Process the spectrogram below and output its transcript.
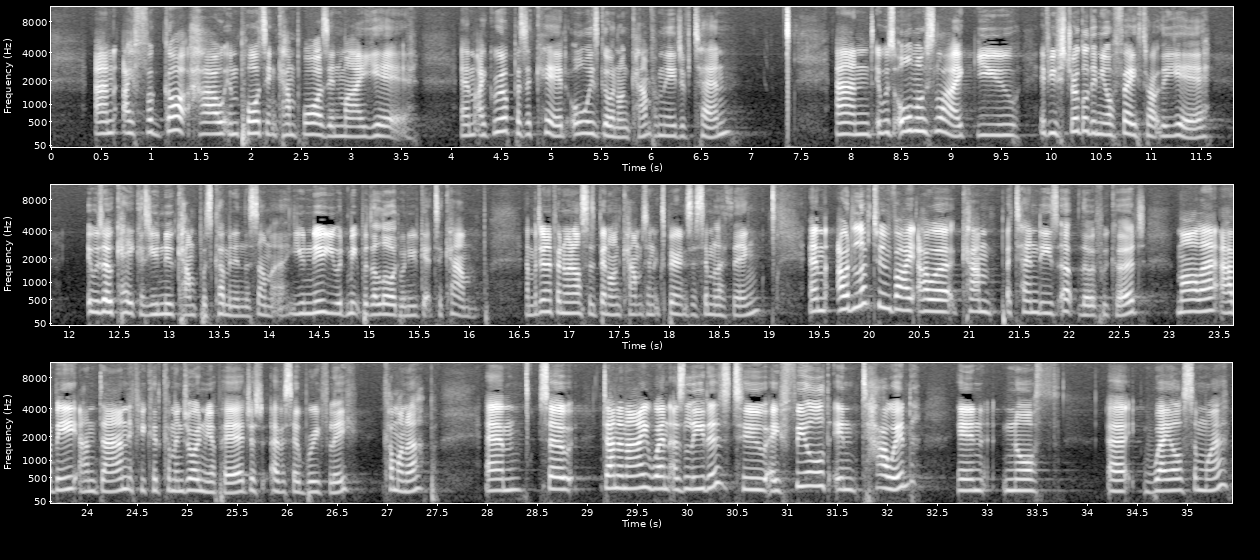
And I forgot how important camp was in my year. Um, I grew up as a kid, always going on camp from the age of 10. And it was almost like you, if you struggled in your faith throughout the year, it was okay because you knew camp was coming in the summer. You knew you would meet with the Lord when you'd get to camp. Um, I don't know if anyone else has been on camps and experienced a similar thing. Um, I would love to invite our camp attendees up, though, if we could. Marla, Abby, and Dan, if you could come and join me up here, just ever so briefly. Come on up. Um, so Dan and I went as leaders to a field in Tywyn in North uh, Wales somewhere.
